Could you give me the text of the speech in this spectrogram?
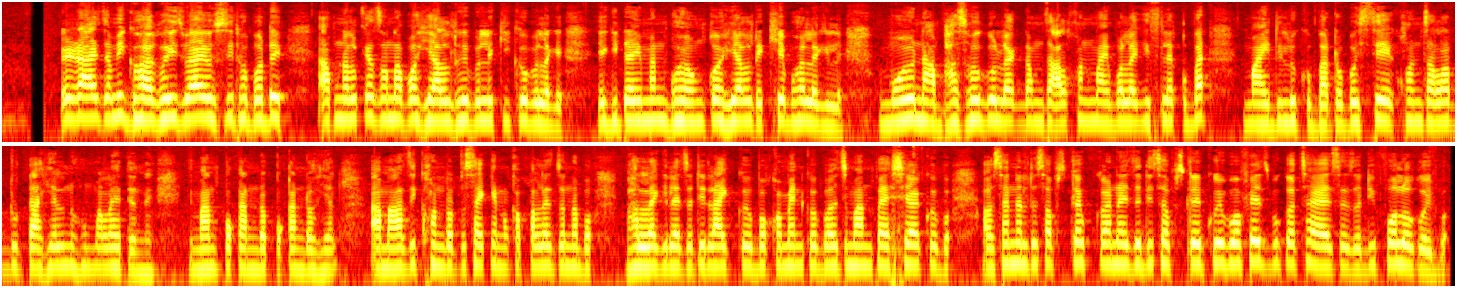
ৰাইজ আমি ঘৰে ঘৰি যোৱাই উচিত হ'ব দেই। আপোনালোকে জনাব শিয়াল ধৰিবলৈ কি কৰিব লাগে। এইকেইটা ইমান ভয়ংকৰ শিয়াল দেখিয়ে ভয় লাগিলে। ময়ো নাভাজ হৈ গ'লো একদম জালখন মাৰিব লাগিছিলে ক'ৰবাত। মাৰি দিলোঁ ক'ৰবাত। অৱশ্যে এখন জালত দুটা শিয়াল নোসোমালেহেঁতেন ইমান প্ৰকাণ্ড প্ৰকাণ্ড শিয়াল। আমাৰ আজি খণ্ডটো চাই কেনেকুৱা পালে জনাব। ভাল লাগিলে যদি লাইক কৰিব কমেণ্ট কৰিব যিমান পাৰে শ্বেয়াৰ কৰিব। আৰু চেনেলটো ছাবস্ক্ৰাইব কৰা নাই যদি ছাবস্ক্ৰাইব কৰিব ফেচবুকত চাই আছে যদি ফ'ল' কৰিব।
